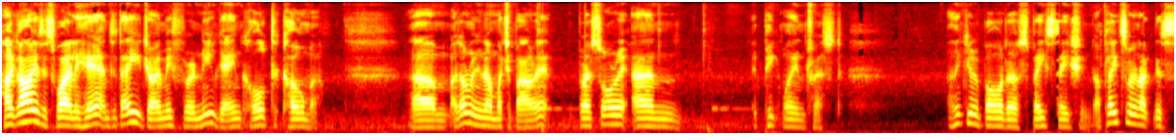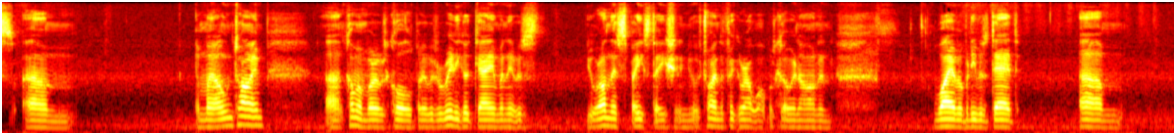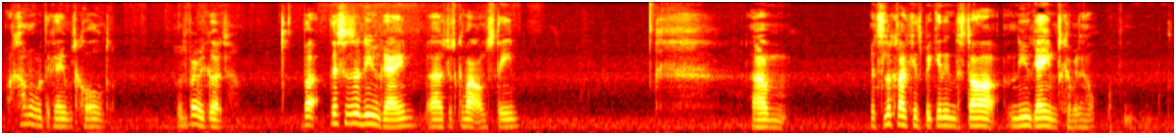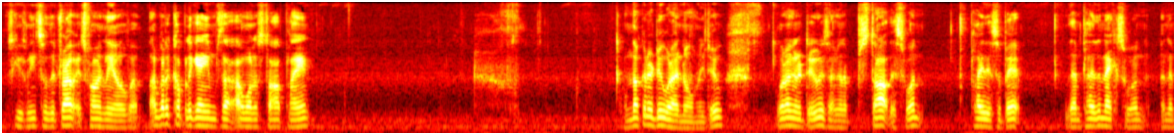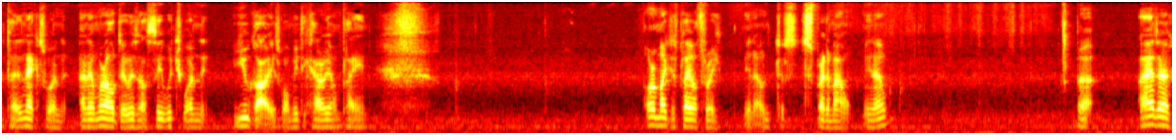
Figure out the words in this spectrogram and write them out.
Hi guys, it's Wiley here, and today you join me for a new game called Tacoma. Um, I don't really know much about it, but I saw it and it piqued my interest. I think you're aboard a space station. I played something like this um, in my own time. Uh, I can't remember what it was called, but it was a really good game, and it was you were on this space station and you were trying to figure out what was going on and why everybody was dead um, I can't remember what the game was called. It was very good. But this is a new game. Uh, it's just come out on Steam. Um, it's looked like it's beginning to start new games coming out. Excuse me. So the drought is finally over. I've got a couple of games that I want to start playing. I'm not going to do what I normally do. What I'm going to do is I'm going to start this one play this a bit, then play the next one, and then play the next one, and then what I'll do is I'll see which one you guys want me to carry on playing. Or I might just play all three, you know, just spread them out, you know. But I had a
